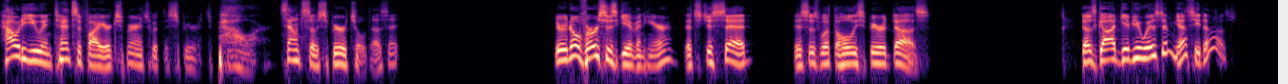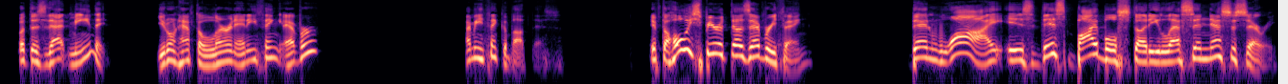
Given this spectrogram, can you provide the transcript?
how do you intensify your experience with the Spirit's power? It sounds so spiritual, doesn't it? There are no verses given here. That's just said. This is what the Holy Spirit does. Does God give you wisdom? Yes, He does. But does that mean that you don't have to learn anything ever? I mean, think about this. If the Holy Spirit does everything, then why is this Bible study lesson necessary?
